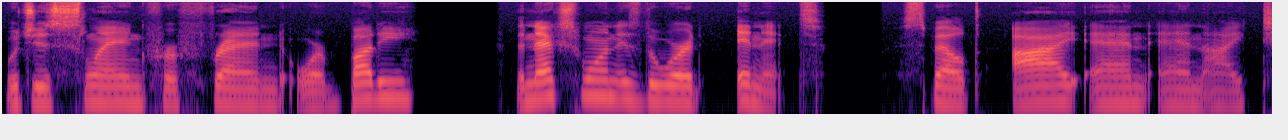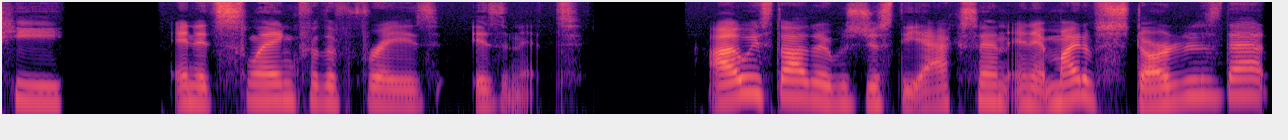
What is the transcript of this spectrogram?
which is slang for friend or buddy. The next one is the word innit, spelt I N N I T, and it's slang for the phrase isn't it. I always thought it was just the accent, and it might have started as that,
